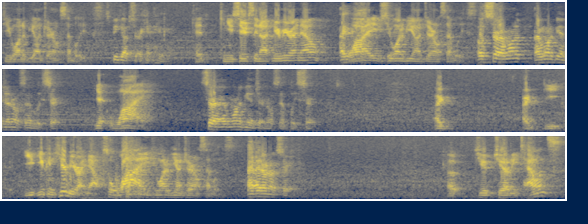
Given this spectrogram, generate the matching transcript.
do you want to be on General Assemblies? Speak up, sir, I can't hear you. Can, can you seriously not hear me right now? I- I why do you want to be on General Assemblies? Oh, sir, I want to, I want to be on General Assembly, sir. Yeah, why? Sir, I want to be on General Assembly, sir. Are, are you, you, you can hear me right now, so why do you want to be on General Assemblies? I, I don't know, sir. Oh, do you, do you have any talents?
